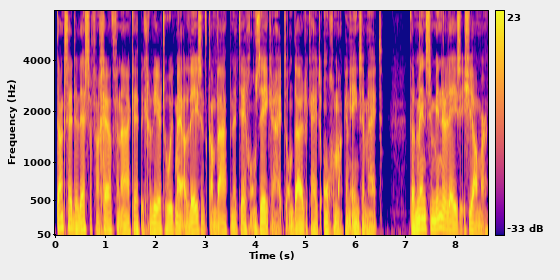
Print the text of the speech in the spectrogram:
Dankzij de lessen van Gerrit van Aken heb ik geleerd hoe ik mij al lezend kan wapenen tegen onzekerheid, onduidelijkheid, ongemak en eenzaamheid. Dat mensen minder lezen is jammer.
